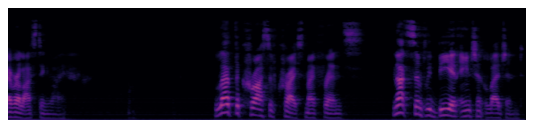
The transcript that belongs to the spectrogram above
everlasting life. Let the cross of Christ, my friends, not simply be an ancient legend,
